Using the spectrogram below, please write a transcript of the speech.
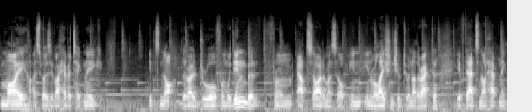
my, I suppose, if I have a technique, it's not that I draw from within, but from outside of myself in, in relationship to another actor. If that's not happening,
